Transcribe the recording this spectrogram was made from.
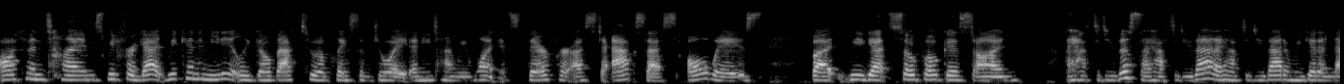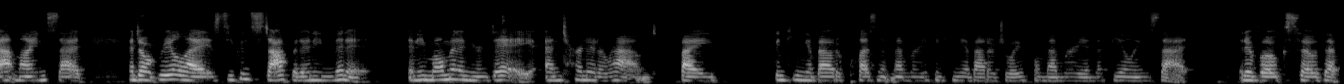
oftentimes we forget we can immediately go back to a place of joy anytime we want. It's there for us to access always but we get so focused on i have to do this i have to do that i have to do that and we get in that mindset and don't realize you can stop at any minute any moment in your day and turn it around by thinking about a pleasant memory thinking about a joyful memory and the feelings that it evokes. So the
